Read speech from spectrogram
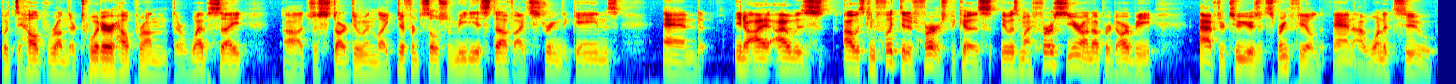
but to help run their Twitter, help run their website, uh, just start doing like different social media stuff. I stream the games, and you know I, I was I was conflicted at first because it was my first year on Upper Darby after two years at Springfield, and I wanted to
